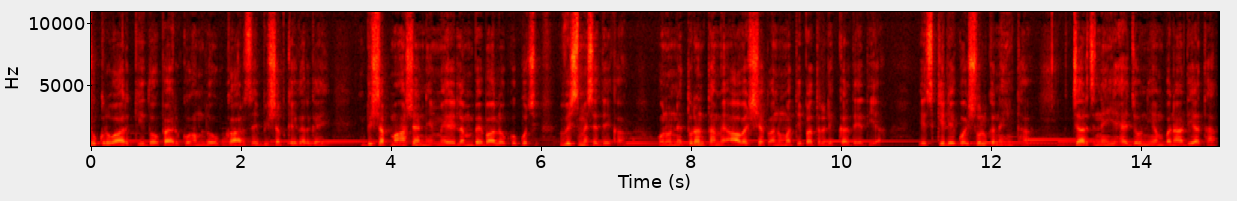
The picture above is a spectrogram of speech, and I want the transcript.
शुक्रवार की दोपहर को हम लोग कार से बिशप के घर गए। बिशप महाशय ने मेरे लंबे बालों को कुछ विस्मय से देखा। उन्होंने तुरंत हमें आवश्यक अनुमति पत्र लिखकर दे दिया। इसके लिए कोई शुल्क नहीं था। चर्च ने यह जो नियम बना दिया था,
